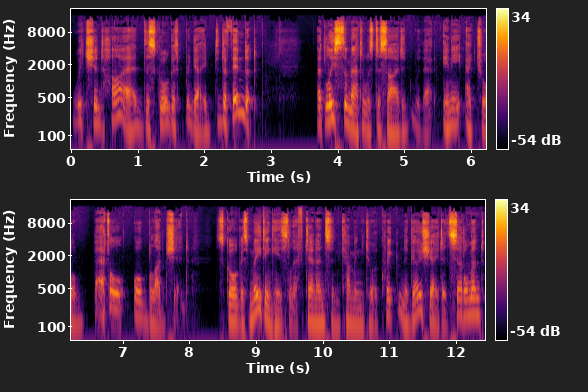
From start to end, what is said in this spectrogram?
which had hired the Scourgus Brigade to defend it. At least the matter was decided without any actual battle or bloodshed, Scourgus meeting his lieutenants and coming to a quick negotiated settlement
